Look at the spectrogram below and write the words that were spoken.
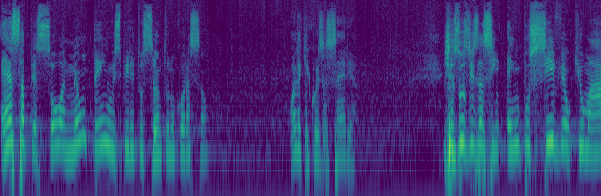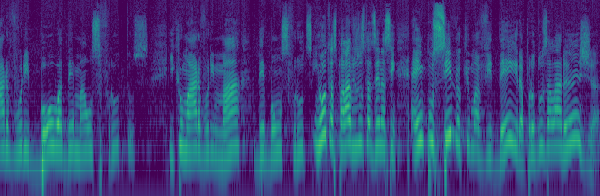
essa pessoa não tem o Espírito Santo no coração. Olha que coisa séria. Jesus diz assim: é impossível que uma árvore boa dê maus frutos e que uma árvore má dê bons frutos. Em outras palavras, Jesus está dizendo assim: é impossível que uma videira produza laranja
